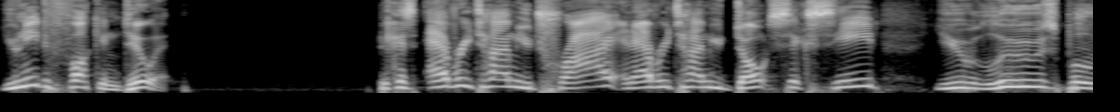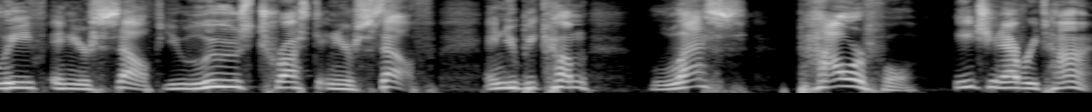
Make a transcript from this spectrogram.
you need to fucking do it. Because every time you try and every time you don't succeed, you lose belief in yourself. You lose trust in yourself and you become less powerful each and every time.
